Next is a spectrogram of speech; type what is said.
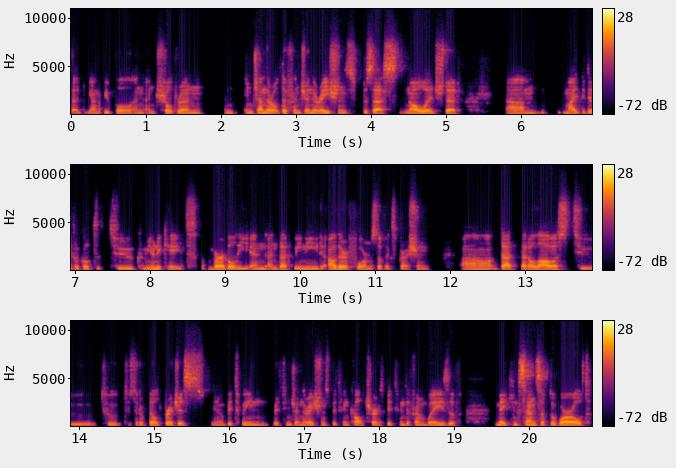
that young people and, and children, and in general, different generations possess knowledge that um, might be difficult to, communicate verbally, and and that we need other forms of expression uh, that that allow us to to to sort of build bridges, you know, between between generations, between cultures, between different ways of making sense of the world.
